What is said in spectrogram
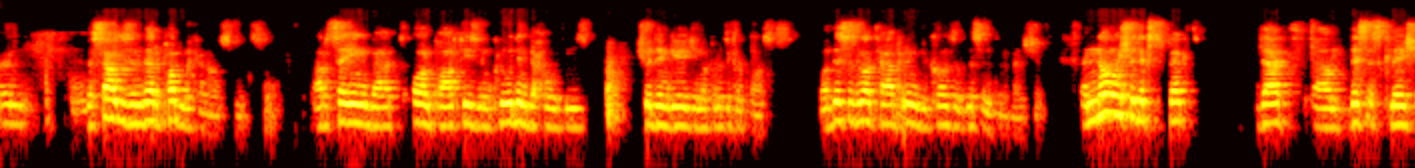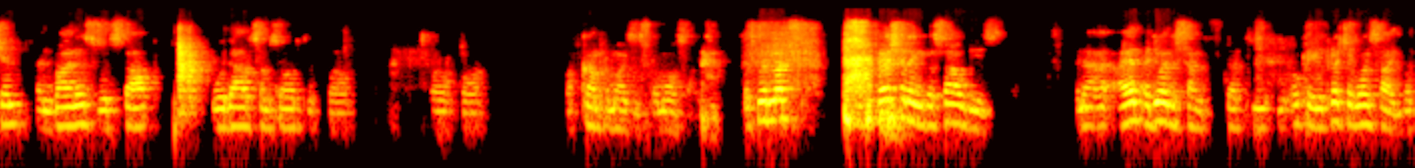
and the Saudis in their public announcements are saying that all parties, including the Houthis, should engage in a political process. But this is not happening because of this intervention. And no one should expect that um, this escalation and violence would stop without some sort of, uh, of, uh, of compromises from all sides. But we're not pressuring the Saudis. And I, I, I do understand that, you- okay, you pressure one side, but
